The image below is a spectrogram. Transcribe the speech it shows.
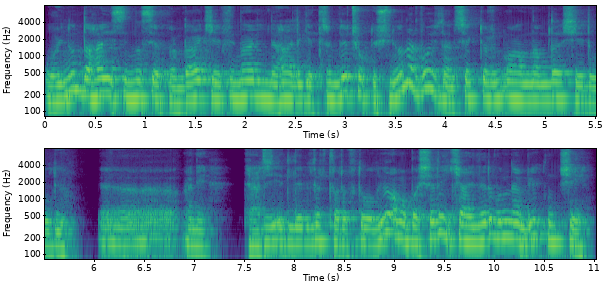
oyunun daha iyisini nasıl yaparım, daha keyifli hale, getiririm diye çok düşünüyorlar. O yüzden sektörün o anlamda şey de oluyor. Eee, hani tercih edilebilir tarafı da oluyor ama başarı hikayeleri bunun en büyük şey.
